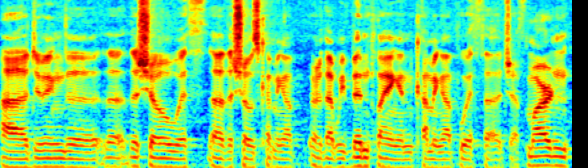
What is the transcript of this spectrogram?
uh, doing the, the, the show with uh, the shows coming up, or that we've been playing and coming up with uh, Jeff Martin.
